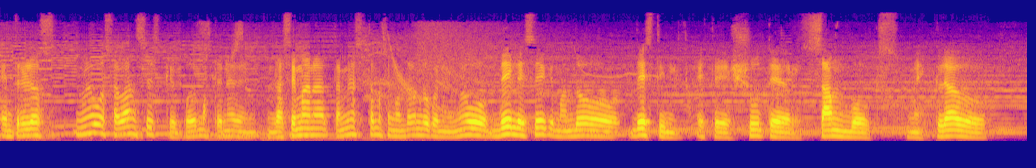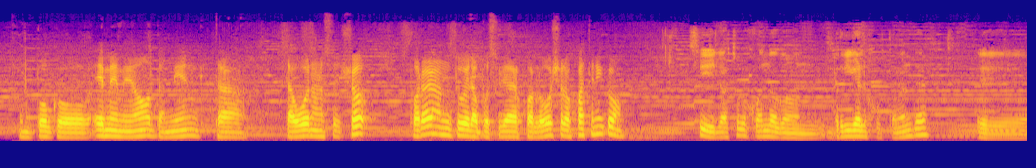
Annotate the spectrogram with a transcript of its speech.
Entre los nuevos avances que podemos tener en la semana, también nos estamos encontrando con el nuevo DLC que mandó Destiny, este shooter sandbox mezclado un poco MMO también, que está, está bueno, no sé. Yo por ahora no tuve la posibilidad de jugarlo. ¿Vos ya lo jugaste, Nico? Sí, lo estuve jugando con Regal justamente. Eh,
